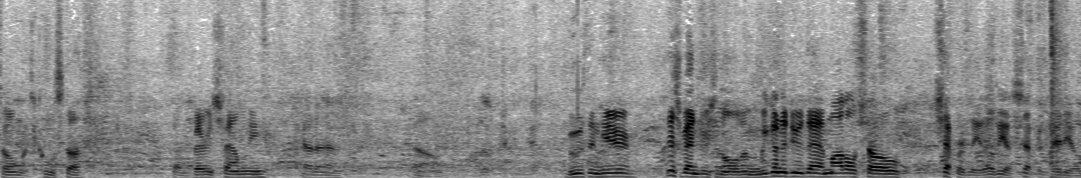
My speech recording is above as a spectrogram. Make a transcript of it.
So much cool stuff. Got Barry's family. Got a um, booth in here. This vendors and all of them. We're going to do the model show separately. That'll be a separate video.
